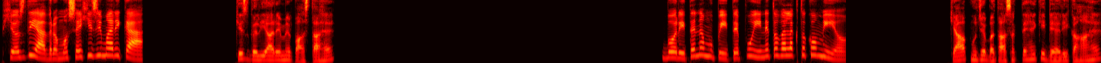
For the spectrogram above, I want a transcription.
Ποιος διάδρομος έχει ζυμαρικά? किस गलियारे में पास्ता है Μπορείτε να μου πείτε πού είναι το γαλακτοκομείο. क्या आप मुझे बता सकते हैं कि डेयरी कहाँ है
